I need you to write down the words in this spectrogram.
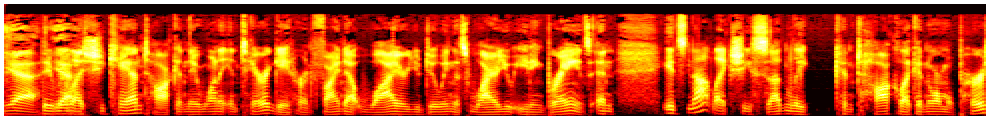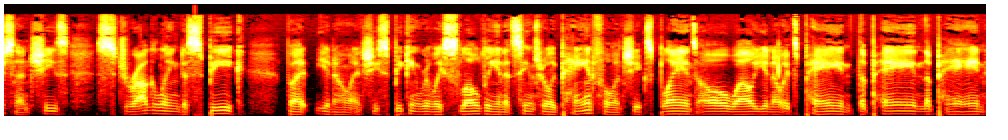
Yeah, they yeah. realize she can talk and they want to interrogate her and find out why are you doing this? Why are you eating brains? And it's not like she suddenly can talk like a normal person. She's struggling to speak, but you know, and she's speaking really slowly and it seems really painful and she explains, "Oh, well, you know, it's pain, the pain, the pain.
